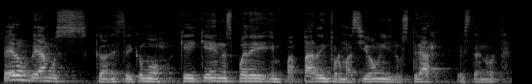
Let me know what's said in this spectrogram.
Pero veamos este, cómo, qué, qué nos puede empapar de información e ilustrar esta nota.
